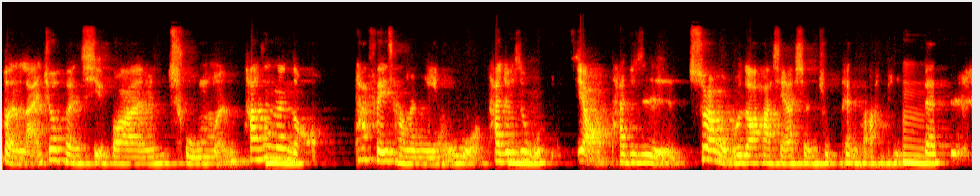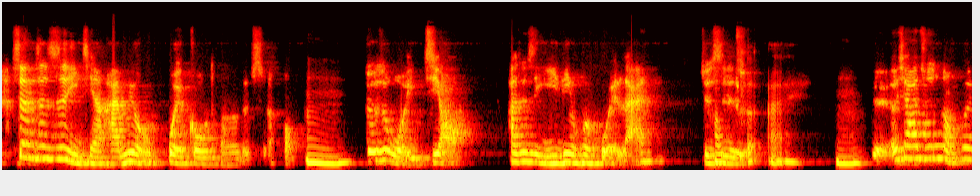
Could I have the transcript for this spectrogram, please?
本来就很喜欢出门，它是那种它非常的黏我，它就是我一叫他就是，虽然我不知道他现在身处在哪里，嗯，但是甚至是以前还没有会沟通的时候，嗯，就是我一叫他就是一定会回来，就是可爱。嗯，对，而且它就是那种会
